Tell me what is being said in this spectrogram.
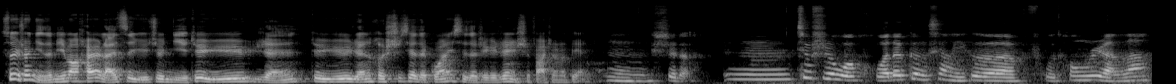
所以说，你的迷茫还是来自于，就你对于人、对于人和世界的关系的这个认识发生了变化。嗯，是的，嗯，就是我活得更像一个普通人了，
